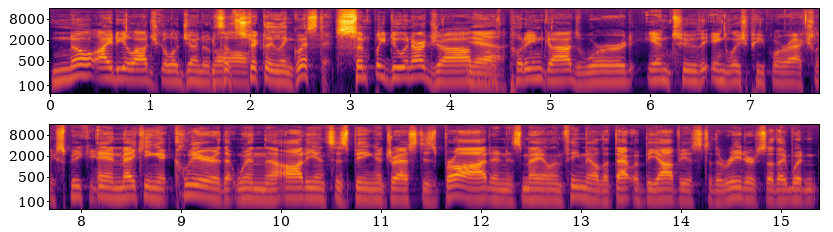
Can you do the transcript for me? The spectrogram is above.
No ideological agenda at So all it's strictly linguistic. simply doing our job Yeah. of putting God's word into the English people are actually speaking. and making it clear that when the audience is being addressed is broad and is male and female, that that would be obvious to the reader, so they wouldn't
